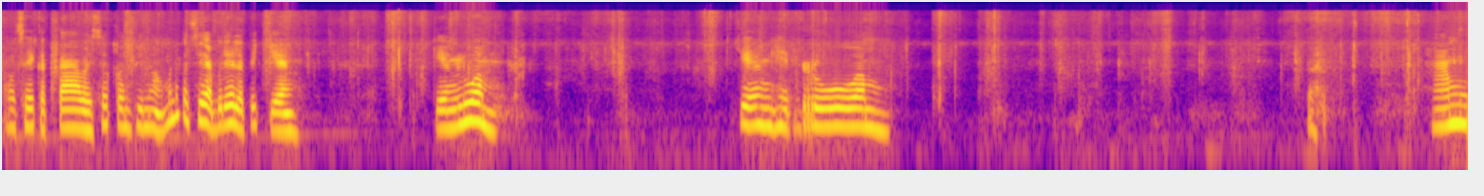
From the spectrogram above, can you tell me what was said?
เอาใส่กตาไว้สักก่อนพี่น้องมันก็แซ่บไปได้ละไปแกง แกงร่วม แกงเห็ดรวม หาหมู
